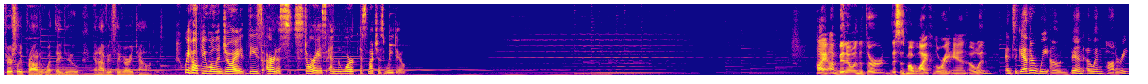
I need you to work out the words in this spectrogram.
fiercely proud of what they do, and obviously very talented. We hope you will enjoy these artists' stories and the work as much as we do. Hi, I'm Ben Owen III. This is my wife, LoriAnn Owen. And together we own Ben Owen Pottery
